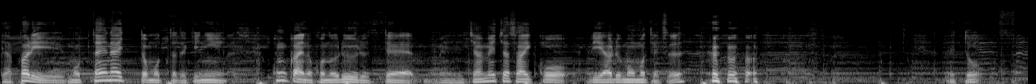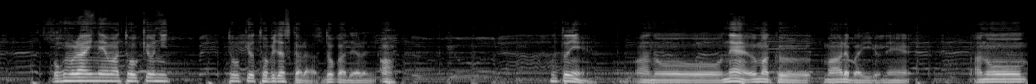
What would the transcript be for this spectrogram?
やっぱりもったいないって思った時に今回のこのルールってめちゃめちゃ最高。リアル桃鉄。えっと僕も来年は東京に東京飛び出すからどっかでやるにあ本当に。あのー、ねうまく回ればいいよね。あのー、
